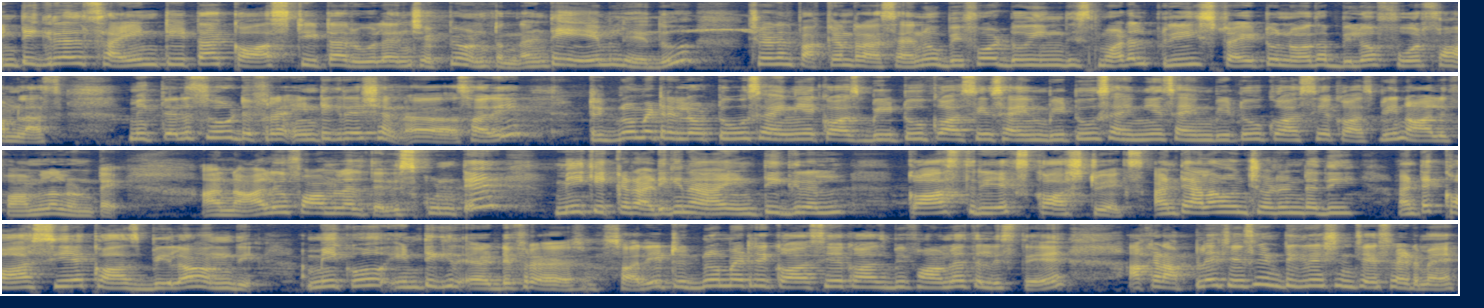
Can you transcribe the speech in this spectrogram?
integral sine theta cos theta rule అని చెప్పి ఉంటుంది. అంటే ఏం లేదు. చూడండి పక్కన రాశాను. Before doing this model please try to know the below four formulas మీకు తెలుసు డిఫరెంట్ ఇంటిగ్రేషన్ సారీ ట్రిగ్నోమెట్రీలో two sine A cos B two cos A sine B two sine A sine B two cos A cos B నాలుగు ఫార్ములాలు ఉంటాయి. ఆ నాలుగు ఫార్ములాలు తెలుసుకుంటే మీకు ఇక్కడ అడిగిన integral cos three X cos two X అంటే ఎలా ఉంది చూడండి అది? అంటే కాస్ ఏ కాస్ బీలో ఉంది. మీకు integration different sorry trigonometry cos A cos B ఫామ్లో తెలిస్తే అక్కడ అప్లై చేసి ఇంటిగ్రేషన్ చేసేయడమే.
